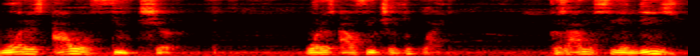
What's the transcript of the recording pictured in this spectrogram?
What is our future? What does our future look like? Because I'm seeing these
